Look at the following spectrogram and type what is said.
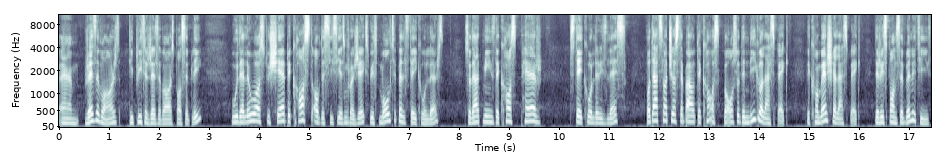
um, reservoirs, depleted reservoirs possibly, would allow us to share the cost of the CCS mm. projects with multiple stakeholders. So that means the cost per stakeholder is less. But that's not just about the cost, but also the legal aspect, the commercial aspect, the responsibilities.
